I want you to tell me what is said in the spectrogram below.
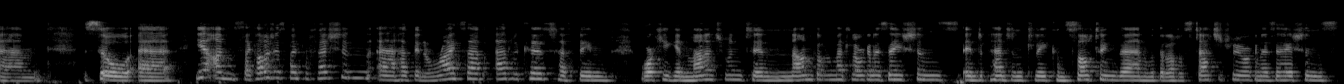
Um, so uh, yeah, I'm a psychologist by profession, uh, have been a rights advocate, have been working in management in non-governmental organisations, independently consulting then with a lot of statutory organisations,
